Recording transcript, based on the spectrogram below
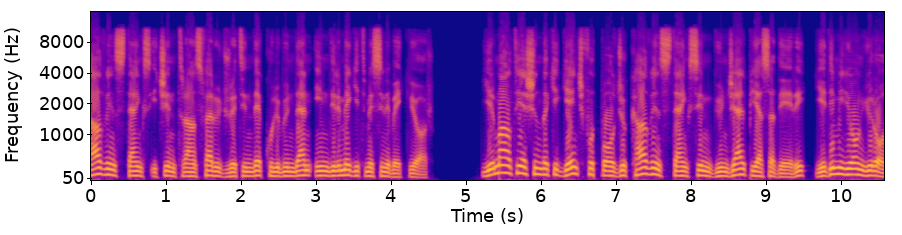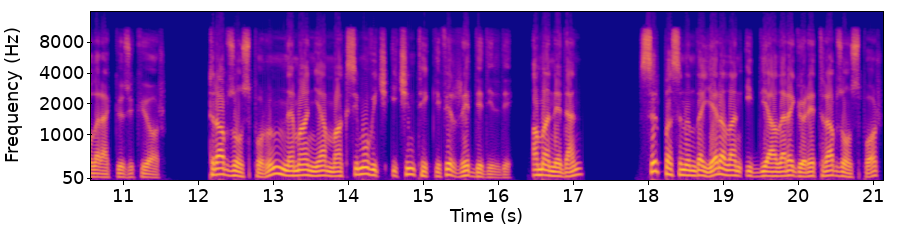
Calvin Stengs için transfer ücretinde kulübünden indirime gitmesini bekliyor. 26 yaşındaki genç futbolcu Calvin Stengs'in güncel piyasa değeri 7 milyon euro olarak gözüküyor. Trabzonspor'un Nemanja Maksimovic için teklifi reddedildi. Ama neden? Sırp basınında yer alan iddialara göre Trabzonspor,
